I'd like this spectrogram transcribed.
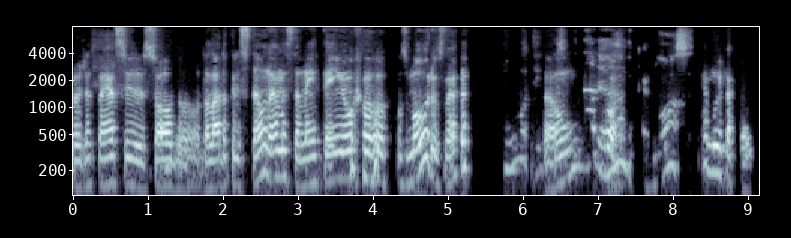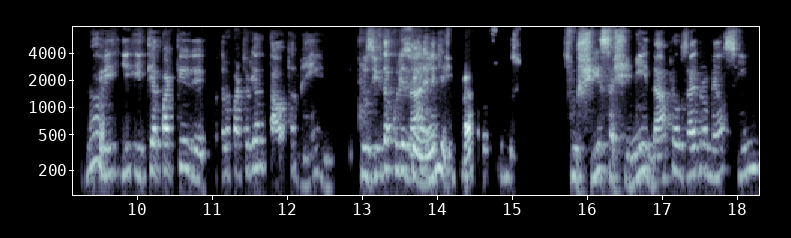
A gente conhece só do, do lado cristão, né? Mas também tem o, os mouros, né? Pô, então, caramba, pô, cara, nossa. É muita coisa. Não, e, e, e, tem a parte, toda a parte oriental também, inclusive da culinária, sim, né? Que é. sushi, sashimi, dá para usar hidromel sim.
